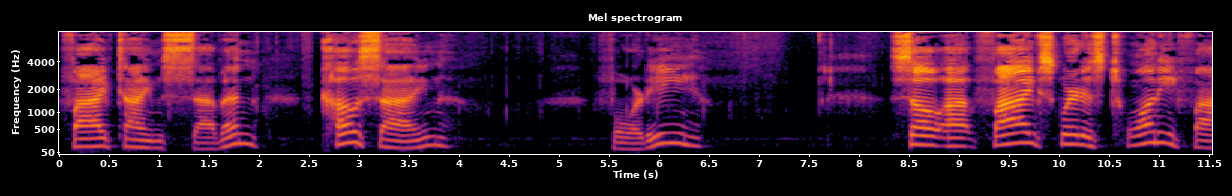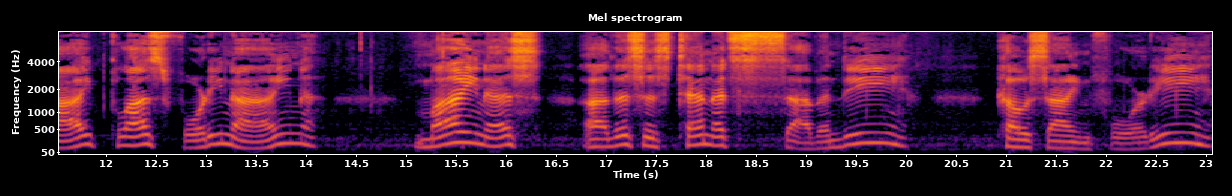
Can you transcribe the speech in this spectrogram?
5 times 7, cosine 40 so uh, 5 squared is 25 plus 49 minus, uh, this is 10, that's 70, cosine 40.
